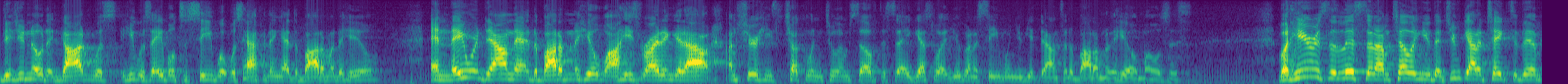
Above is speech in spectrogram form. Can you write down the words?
did you know that God was, he was able to see what was happening at the bottom of the hill? And they were down there at the bottom of the hill while he's writing it out. I'm sure he's chuckling to himself to say, Guess what? You're going to see when you get down to the bottom of the hill, Moses. But here is the list that I'm telling you that you've got to take to them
